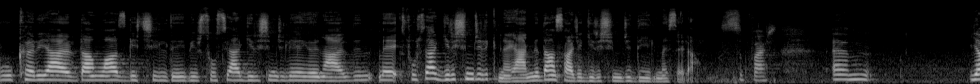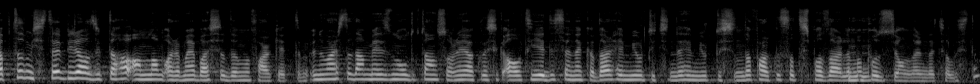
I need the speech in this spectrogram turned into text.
bu kariyerden vazgeçildi, bir sosyal girişimciliğe yöneldin ve sosyal girişimcilik ne? Yani neden sadece girişimci değil mesela? Süper. Ee, yaptığım işte birazcık daha anlam aramaya başladığımı fark ettim. Üniversiteden mezun olduktan sonra yaklaşık 6-7 sene kadar hem yurt içinde hem yurt dışında farklı satış pazarlama pozisyonlarında çalıştım.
